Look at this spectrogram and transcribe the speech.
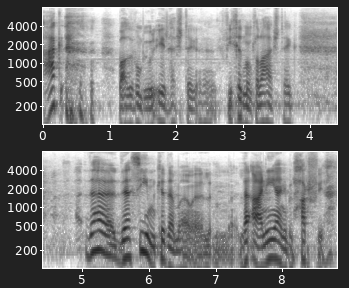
عك... بعضهم بيقول إيه الهاشتاج؟ في خدمة مطلعها هاشتاج. ده ده سيم كده ما لا أعنيه يعني بالحرف يعني.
